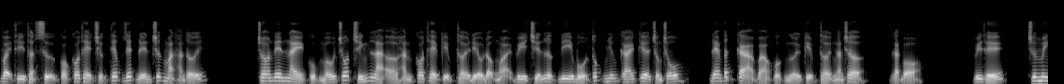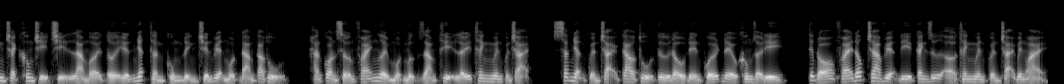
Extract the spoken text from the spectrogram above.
vậy thì thật sự có có thể trực tiếp giết đến trước mặt hắn tới cho nên này cục mấu chốt chính là ở hắn có thể kịp thời điều động ngoại vi chiến lược đi bổ túc những cái kia chống chỗ, đem tất cả vào cuộc người kịp thời ngăn trở, gạt bỏ. Vì thế, trương minh trạch không chỉ chỉ là mời tới yến nhất thần cùng đỉnh chiến viện một đám cao thủ, hắn còn sớm phái người một mực giám thị lấy thanh nguyên quyền trại, xác nhận quyền trại cao thủ từ đầu đến cuối đều không rời đi, tiếp đó phái đốc tra viện đi canh giữ ở thanh nguyên quyền trại bên ngoài.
